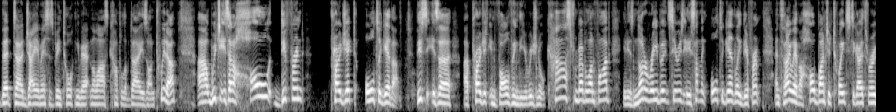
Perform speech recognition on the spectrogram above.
that uh, JMS has been talking about in the last couple of days on Twitter, uh, which is at a whole different project altogether. This is a, a, project involving the original cast from Babylon 5. It is not a reboot series, it is something altogether different. And today we have a whole bunch of tweets to go through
